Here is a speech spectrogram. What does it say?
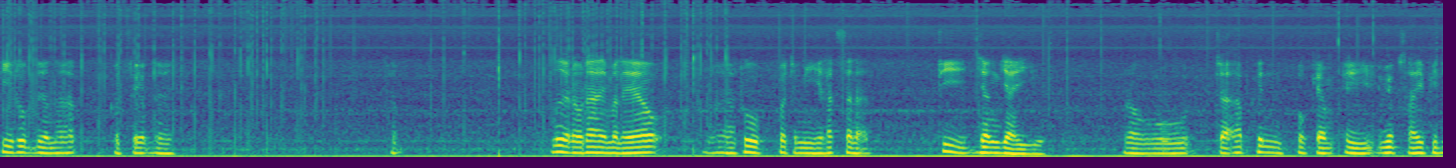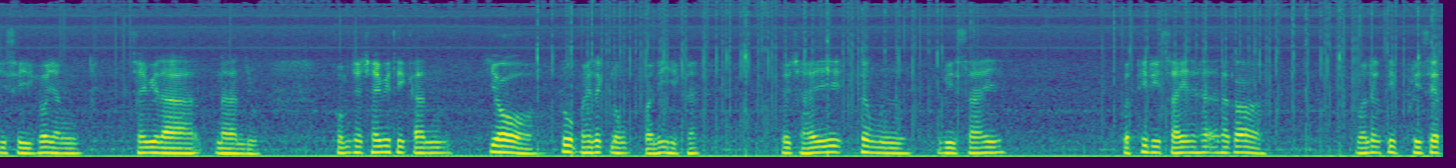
ที่รูปเดิมนะครับ กดเซฟเลยครับ เมื่อเราได้มาแล้วรูปก็จะมีลักษณะที่ยังใหญ่อยู่ เราจะอัพขึ้นโปรแกรมไอเว็บไซต์ PDC ก็ยังใช้เวลานานอยู่ ผมจะใช้วิธีการย่อรูปให้เล็กลงกว่านี้อีกนะ โดยใช้เครื่องมือ resize กดที่ดีไซน์นะฮะ แล้วก็ มาเลือกที่ preset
